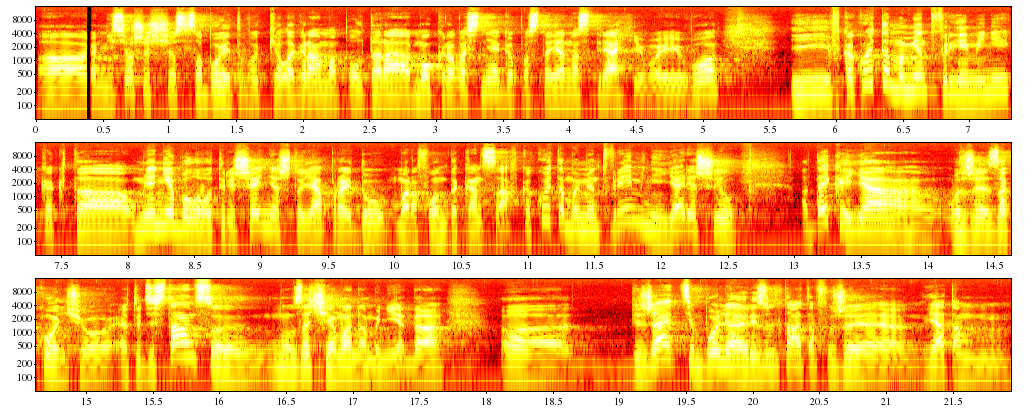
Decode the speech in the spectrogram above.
а, несешь еще с собой этого килограмма полтора мокрого снега, постоянно стряхивая его. И в какой-то момент времени как-то у меня не было вот решения, что я пройду марафон до конца. В какой-то момент времени я решил, а дай-ка я уже закончу эту дистанцию, ну зачем она мне, да, а, бежать, тем более результатов уже, я там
